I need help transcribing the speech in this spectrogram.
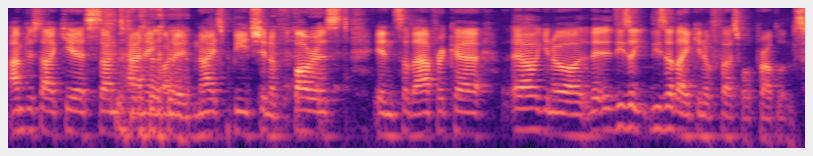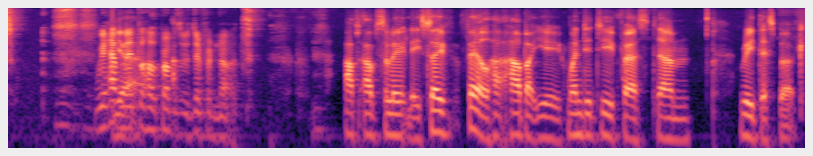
I'm just out here sun tanning on a nice beach in a forest in South Africa. Oh, you know, these are these are like you know first world problems. We have yeah. mental health problems with different notes. Absolutely. So, Phil, how about you? When did you first um, read this book?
